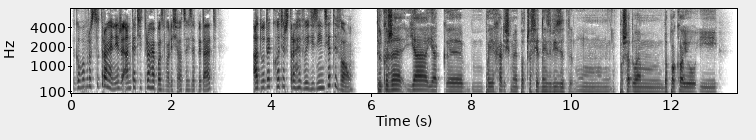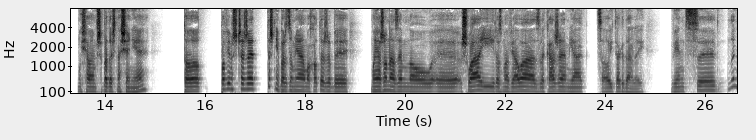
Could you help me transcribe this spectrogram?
tylko po prostu trochę, nie? Że Anka ci trochę pozwoli się o coś zapytać, a Dudek chociaż trochę wyjdzie z inicjatywą. Tylko, że ja jak y, pojechaliśmy podczas jednej z wizyt, y, poszedłem do pokoju i musiałem przebadać nasienie, to powiem szczerze, też nie bardzo miałem ochotę, żeby moja żona ze mną y, szła i rozmawiała z lekarzem, jak, co i tak dalej. Więc y, no,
